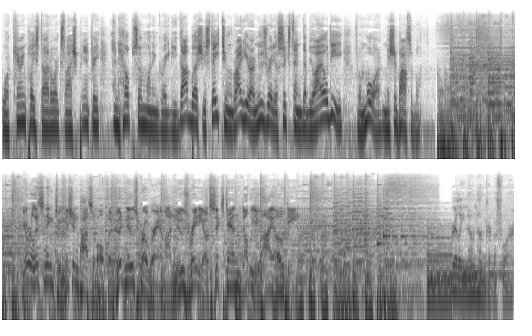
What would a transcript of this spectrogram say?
or caringplace.org slash pantry and help someone in great need. God bless you. Stay tuned right here on News Radio 610 WIOD for more Mission Possible. You're listening to Mission Possible, the good news program on News Radio 610 WIOD. Really known hunger before.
